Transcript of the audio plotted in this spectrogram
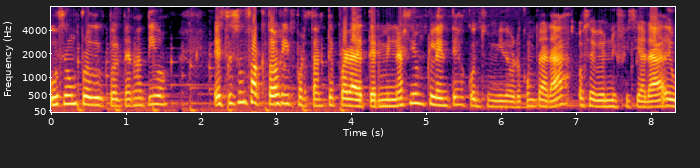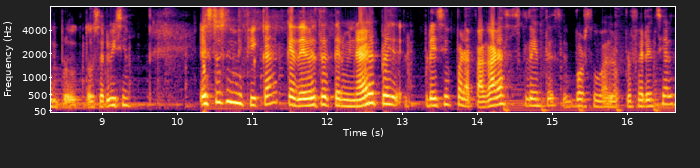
use un producto alternativo. Este es un factor importante para determinar si un cliente o consumidor comprará o se beneficiará de un producto o servicio. Esto significa que debes determinar el precio para pagar a sus clientes por su valor preferencial.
